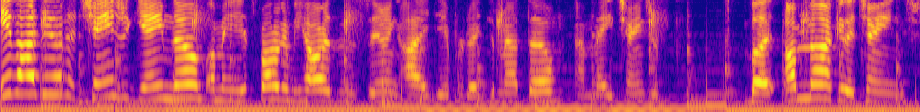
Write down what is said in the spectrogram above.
if I do have to change the game, though, I mean, it's probably to be harder than the ceiling. I did predict them at, though. I may change it. But I'm not to change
